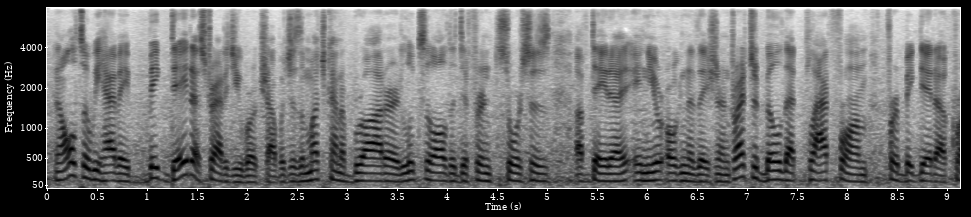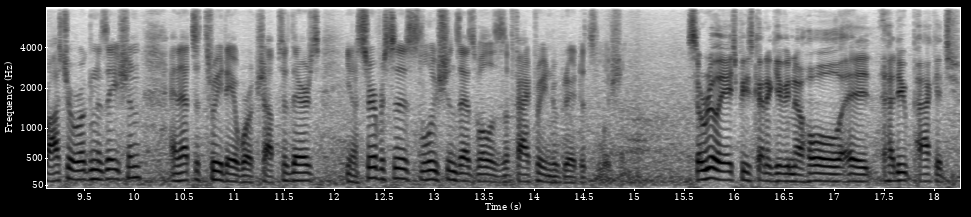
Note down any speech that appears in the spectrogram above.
and also we have a big data strategy workshop, which is a much kind of broader, it looks at all the different sources of data in your organization and tries to build that platform for big data across your organization, and that's a three-day workshop. So there's you know services, solutions, as well as a factory integrated solution. So really, HP is kind of giving a whole a Hadoop package.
